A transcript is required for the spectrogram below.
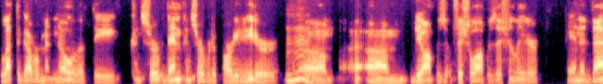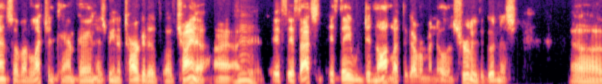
let the government know that the conserv- then conservative party leader, mm-hmm. um, uh, um, the oppos- official opposition leader, in advance of an election campaign, has been a target of, of China. Mm. if if that's if they did not let the government know, then surely the goodness uh,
